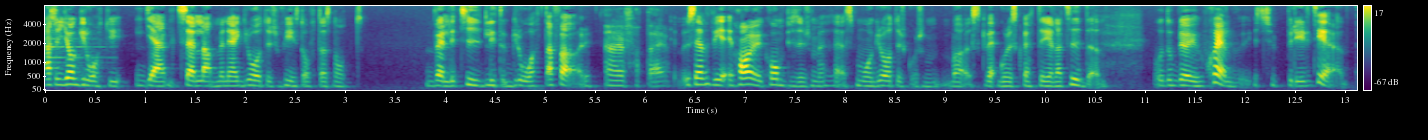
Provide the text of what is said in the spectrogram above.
alltså jag gråter ju jävligt sällan, men när jag gråter så finns det oftast något väldigt tydligt att gråta för. Ja, jag fattar. Sen har jag ju kompisar som är smågråterskor som bara går och skvätter hela tiden. Och då blir jag ju själv superirriterad.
